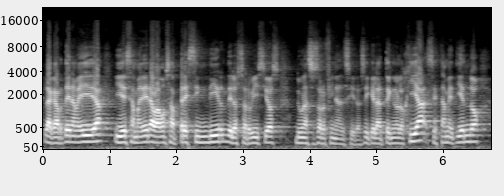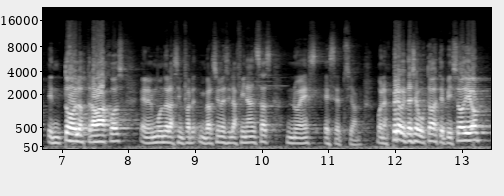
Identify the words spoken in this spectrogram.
la cartera medida y de esa manera vamos a prescindir de los servicios de un asesor financiero. Así que la tecnología se está metiendo en todos los trabajos, en el mundo de las inversiones y las finanzas no es excepción. Bueno, espero que te haya gustado este episodio.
